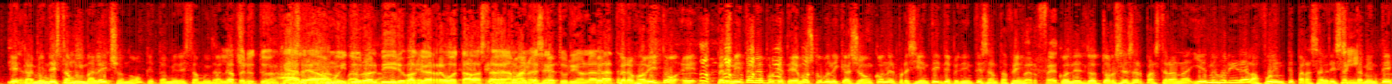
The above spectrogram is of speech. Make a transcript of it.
Eh, y que también entonces, está muy mal eh, hecho, ¿no? Que también está muy mal hecho. pero tuvieron que Claro, haberle dado claro, muy claro, duro al claro, vidrio para que hubiera rebotado hasta la mano de Centurión la pero, lata. Pero Fabito, eh, permítame porque tenemos comunicación con el presidente independiente de Santa Fe, Perfecto. con el doctor César Pastrana, y es mejor ir a la fuente para saber exactamente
